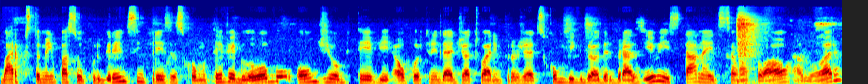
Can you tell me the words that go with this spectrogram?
Marcos também passou por grandes empresas como TV Globo, onde obteve a oportunidade de atuar em projetos como Big Brother Brasil e está na edição atual agora,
